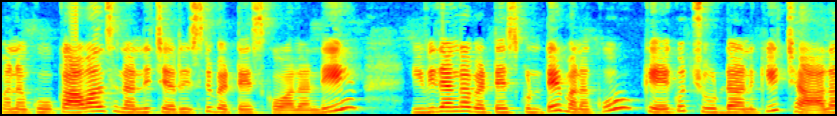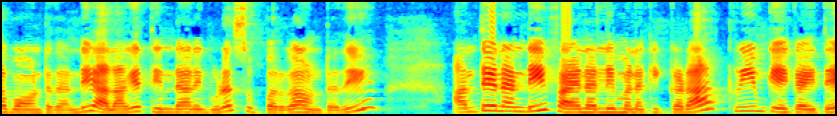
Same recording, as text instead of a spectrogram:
మనకు కావాల్సినన్ని చెర్రీస్ని పెట్టేసుకోవాలండి. ఈ విధంగా పెట్టేసుకుంటే మనకు కేకు చూడ్డానికి చాలా బాగుంటుందండి. అలాగే తినడానికి కూడా సూపర్గా ఉంటుంది. అంతేనండి ఫైనల్లీ మనకి ఇక్కడ క్రీమ్ కేక్ అయితే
